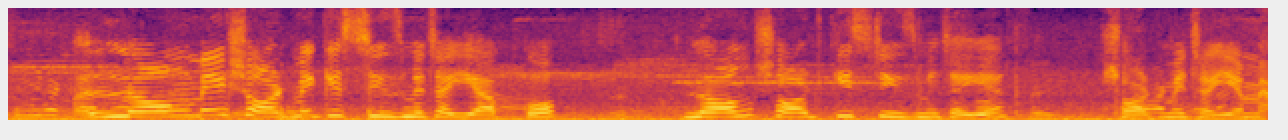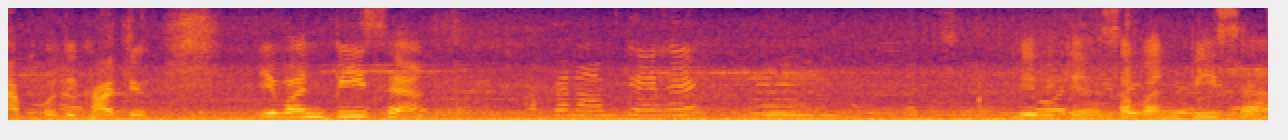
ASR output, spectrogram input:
लॉन्ग में शॉर्ट में किस चीज़ में चाहिए आपको? लॉन्ग शॉर्ट किस चीज़ में चाहिए? शॉर्ट में चाहिए, मैं आपको दिखाती हूँ। ये वन पीस है। आपका नाम क्या है? ये देखिए, ऐसा वन पीस है।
